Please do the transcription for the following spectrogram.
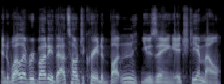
And well, everybody, that's how to create a button using HTML.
